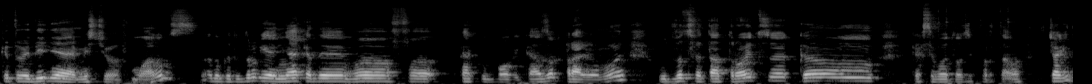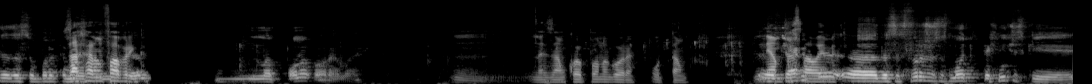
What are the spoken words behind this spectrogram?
като един е, мисля, в младост, а докато другия е някъде в, както Боби каза, правилно е, отвъд Света Троица към, как се води този квартал? Чакайте да се объркам. Захарна фабрика. На по-нагоре, май. Не знам кой е по-нагоре от там. Е, Нямам Чакайте, да се свържа с моите технически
